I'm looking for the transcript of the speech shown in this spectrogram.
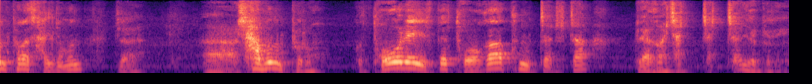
2분음표가 살려면 이제 아, 4분음표로 그 도에 있을 때 도가 쿵짜리자 레가 자짜짜 이렇게 되겠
